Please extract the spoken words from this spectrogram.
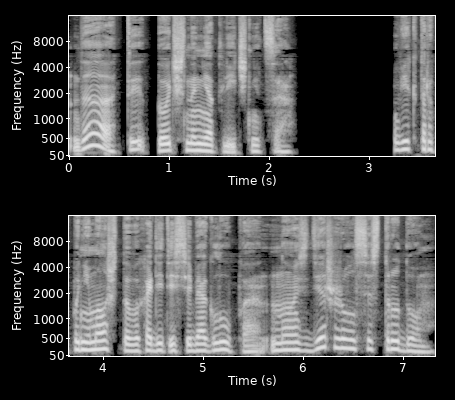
Да, ты точно не отличница. Виктор понимал, что выходить из себя глупо, но сдерживался с трудом.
